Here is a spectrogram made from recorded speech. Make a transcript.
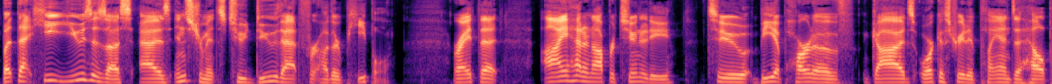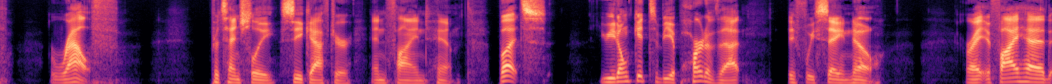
but that he uses us as instruments to do that for other people, right? That I had an opportunity to be a part of God's orchestrated plan to help Ralph potentially seek after and find him. But you don't get to be a part of that if we say no, right? If I had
